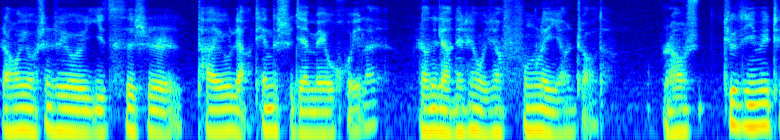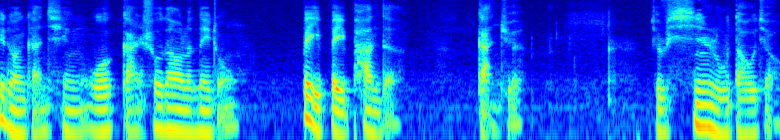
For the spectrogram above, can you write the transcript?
然后又甚至有一次是她有两天的时间没有回来。然后那两天时间，我就像疯了一样找他，然后是就是因为这段感情，我感受到了那种被背叛的感觉，就是心如刀绞，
